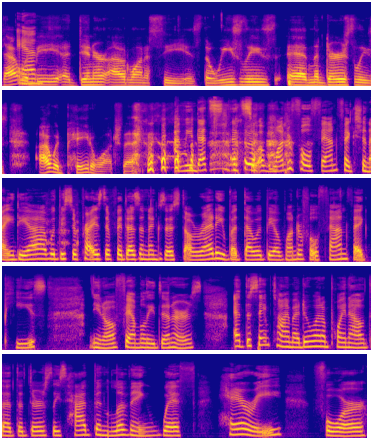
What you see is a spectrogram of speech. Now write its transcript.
That would and, be a dinner I would want to see is the Weasleys and the Dursleys. I would pay to watch that. I mean, that's that's a wonderful fan fiction idea. I would be surprised if it doesn't exist already, but that would be a wonderful fanfic piece, you know, family dinners. At the same time, I do want to point out that the Dursleys had been living with Harry for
